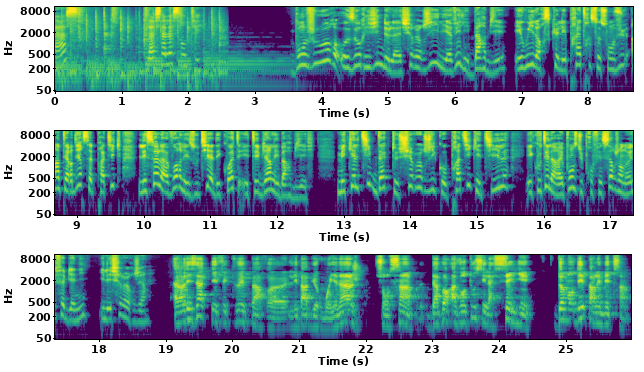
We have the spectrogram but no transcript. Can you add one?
place, place à la santé. Bonjour, aux origines de la chirurgie, il y avait les barbiers. Et oui, lorsque les prêtres se sont vus interdire cette pratique, les seuls à avoir les outils adéquats étaient bien les barbiers. Mais quel type d'actes chirurgicaux pratiquaient-ils Écoutez la réponse du professeur Jean-Noël Fabiani, il est chirurgien. Alors les actes effectués par euh, les barbiers au Moyen Âge sont simples. D'abord, avant tout, c'est la saignée, demandée par les médecins.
